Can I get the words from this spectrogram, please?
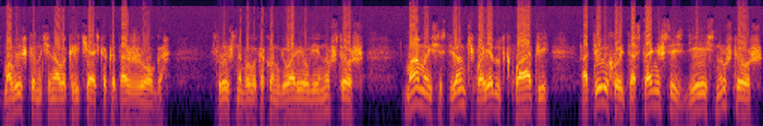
малышка начинала кричать, как от ожога. Слышно было, как он говорил ей, ну что ж, мама и сестренки поедут к папе, а ты, выходит, останешься здесь, ну что ж.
